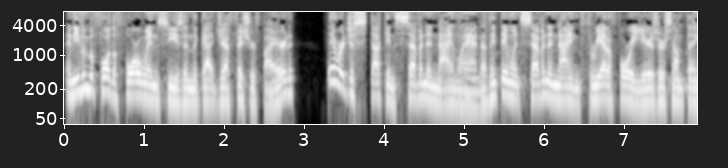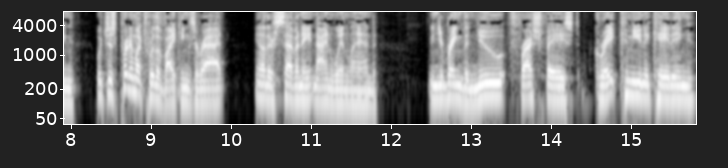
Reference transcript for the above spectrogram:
And even before the four win season that got Jeff Fisher fired, they were just stuck in seven and nine land. I think they went seven and nine three out of four years or something, which is pretty much where the Vikings are at. You know, they're seven, eight, nine win land. And you bring the new, fresh faced, great communicating,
